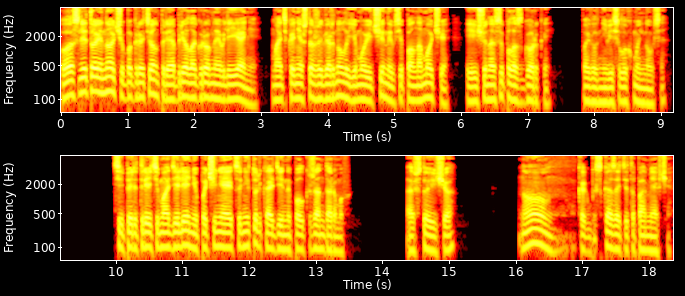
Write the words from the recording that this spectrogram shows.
После той ночи Багратион приобрел огромное влияние. Мать, конечно же, вернула ему и чины, и все полномочия, и еще насыпала с горкой. Павел невесело ухмыльнулся. Теперь третьему отделению подчиняется не только отдельный полк жандармов. А что еще? Ну, как бы сказать это помягче.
